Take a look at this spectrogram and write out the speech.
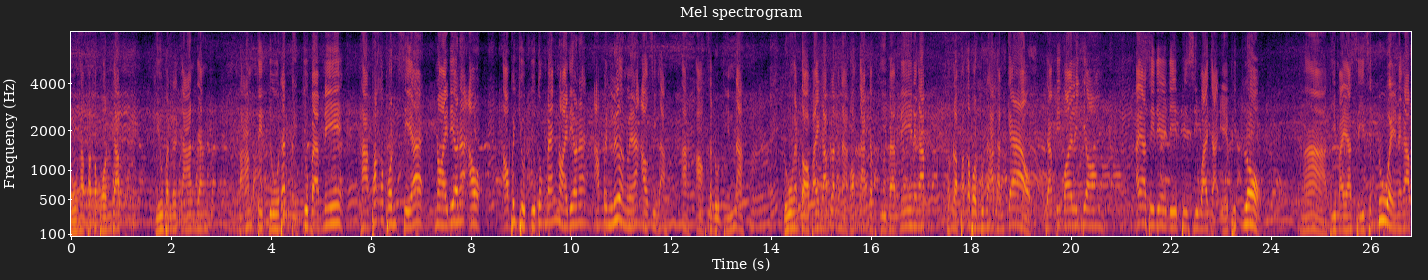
ดูครับพักพลครับ คิวพรรณการยังตามติดอยู่ถ้าติดอยู่แบบนี้ หากพักพลเสียหน่อยเดียวนะ เอาเอาไปหยุดอยู่ตรงแบงค์หน่อยเดียวนะ เอาเป็นเรื่องเลยนะ เอาสิครับอะเอาสะดุดหินนะดูกันต่อไปครับลักษณะของการขับขี่แบบนี้นะครับสำหรับพักพลบุญทาขันแก้ว จากบีบอยระยอง IRCDD PCY จากเอพิษโลกอ่าทีม IRC ซะด้วยนะครับ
